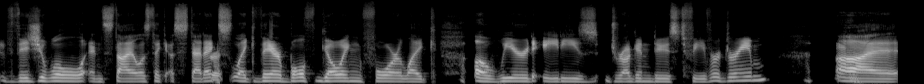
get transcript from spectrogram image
visual and stylistic aesthetics. Like, they're both going for like a weird '80s drug-induced fever dream. Uh,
